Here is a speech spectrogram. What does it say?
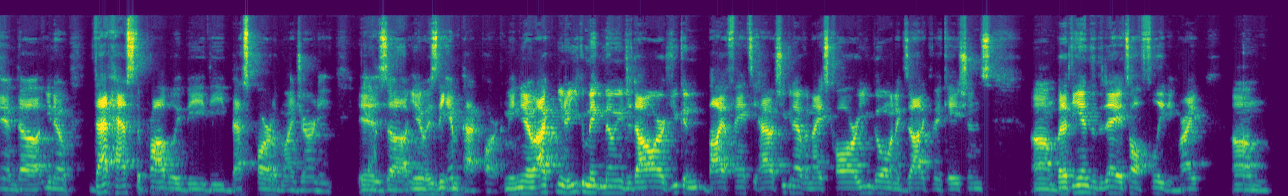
and uh, you know that has to probably be the best part of my journey is uh, you know is the impact part. I mean, you know, I you know you can make millions of dollars, you can buy a fancy house, you can have a nice car, you can go on exotic vacations, um, but at the end of the day, it's all fleeting, right? Um,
